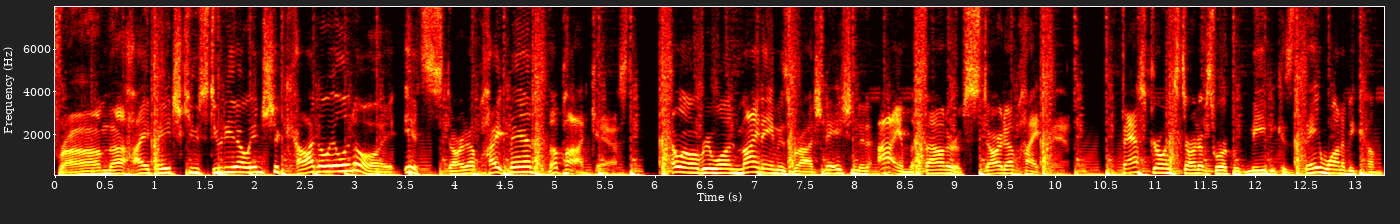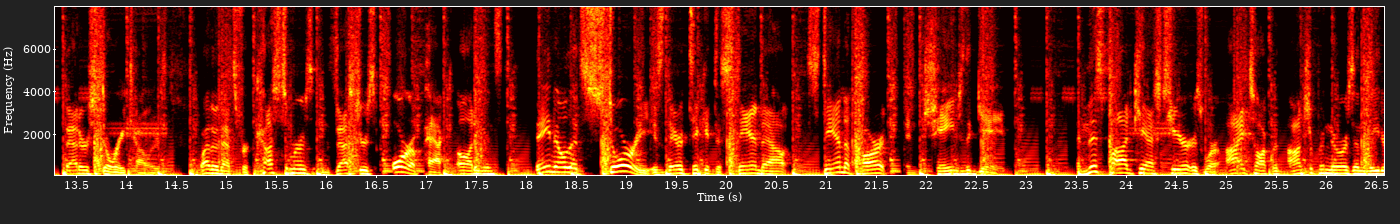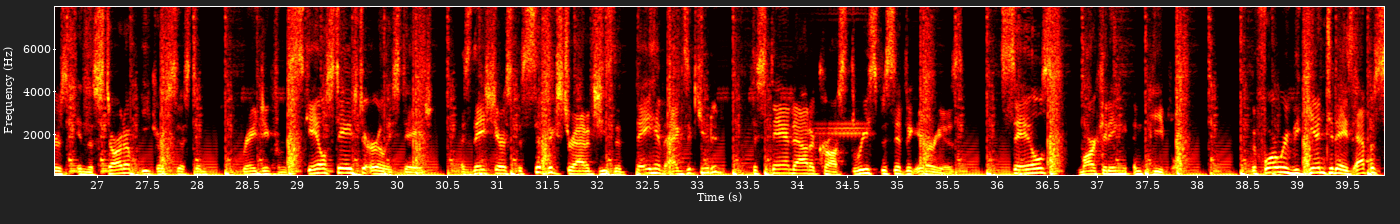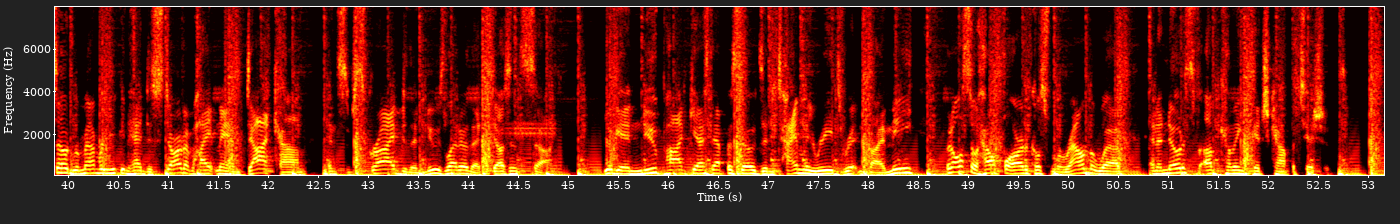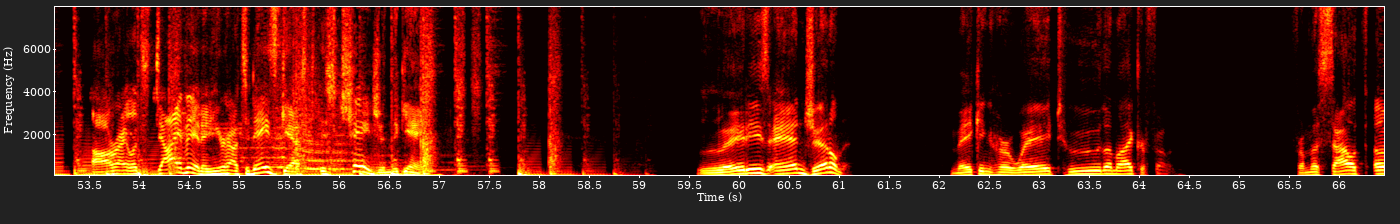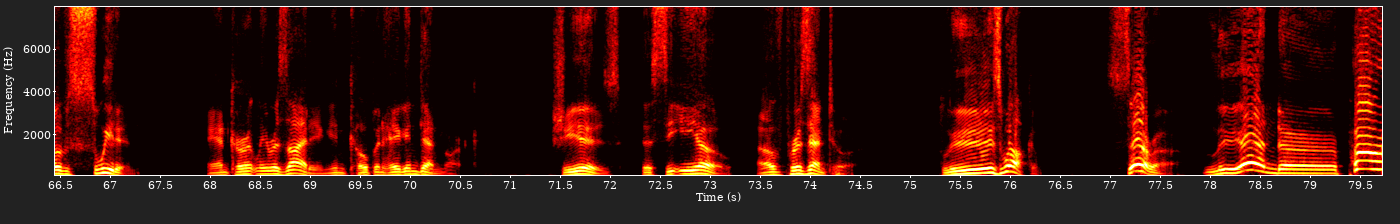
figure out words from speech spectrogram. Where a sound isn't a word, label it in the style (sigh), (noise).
From the Hype HQ studio in Chicago, Illinois, it's Startup Hype Man, the podcast. Hello, everyone. My name is Raj Nation, and I am the founder of Startup Hype Man. Fast growing startups work with me because they want to become better storytellers. Whether that's for customers, investors, or a packed audience, they know that story is their ticket to stand out, stand apart, and change the game. And this podcast here is where I talk with entrepreneurs and leaders in the startup ecosystem, ranging from scale stage to early stage, as they share specific strategies that they have executed to stand out across three specific areas sales, marketing, and people. Before we begin today's episode, remember you can head to startuphypeman.com and subscribe to the newsletter that doesn't suck. You'll get new podcast episodes and timely reads written by me, but also helpful articles from around the web and a notice of upcoming pitch competitions. All right, let's dive in and hear how today's guest is changing the game. Ladies and gentlemen, making her way to the microphone from the south of Sweden and currently residing in Copenhagen, Denmark. She is the CEO of Presentor. Please welcome Sarah Leander Persson.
